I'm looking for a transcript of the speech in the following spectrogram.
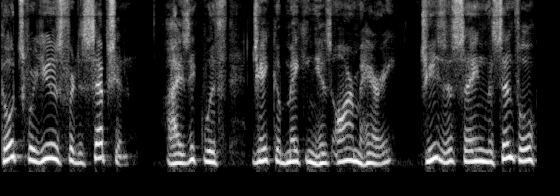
Goats were used for deception, Isaac with Jacob making his arm hairy, Jesus saying the sinful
